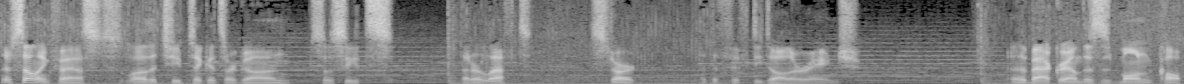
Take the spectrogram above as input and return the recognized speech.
they're selling fast. A lot of the cheap tickets are gone, so seats that are left start at the $50 range. In the background, this is Mondkopf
